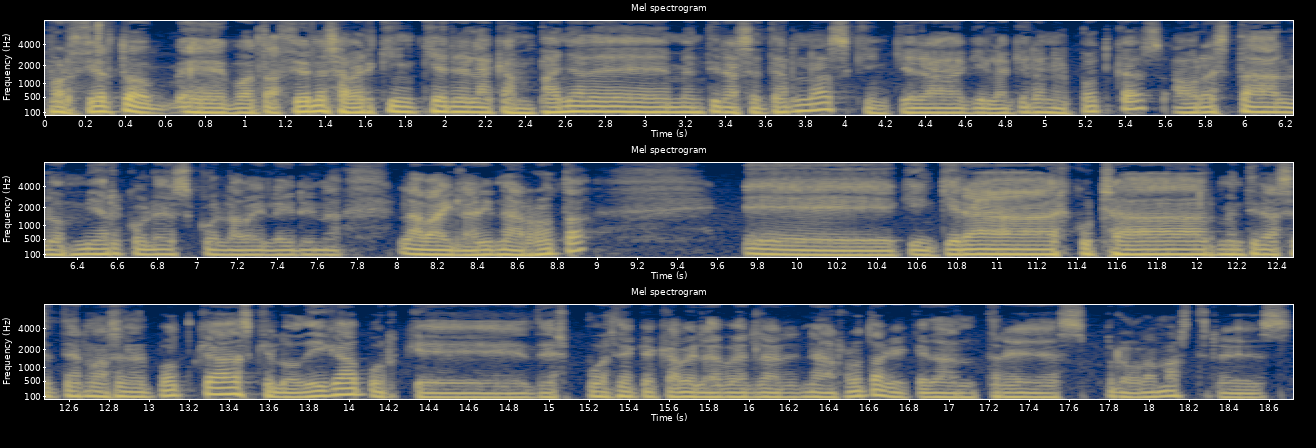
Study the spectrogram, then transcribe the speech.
Por cierto, eh, votaciones, a ver quién quiere la campaña de Mentiras Eternas, quien quiera, quien la quiera en el podcast. Ahora está los miércoles con la bailarina, la bailarina rota. Eh, quien quiera escuchar Mentiras Eternas en el podcast, que lo diga, porque después de que acabe la arena rota, que quedan tres programas, tres,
